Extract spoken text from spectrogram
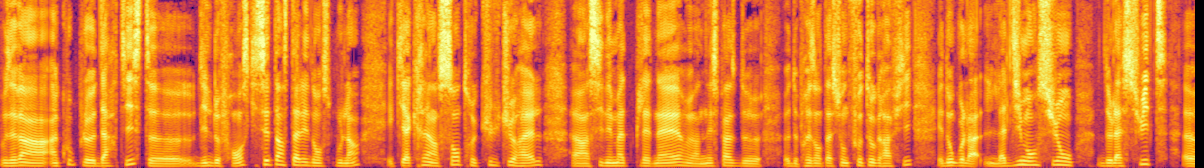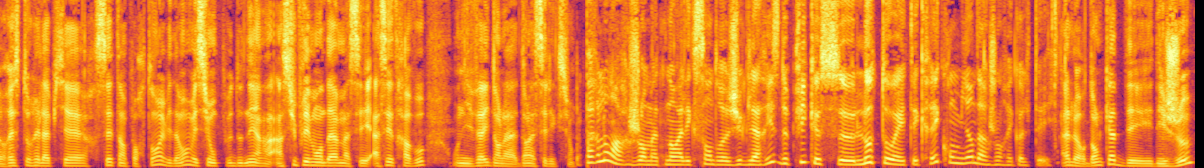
Vous avez un, un couple d'artistes euh, d'Île-de-France qui s'est installé dans ce moulin et qui a créé un centre culturel, un cinéma de plein air, un espace de, de présentation de photographie. Et donc voilà, la dimension de la suite, euh, restaurer la pierre, c'est important évidemment, mais si on peut donner un, un supplément d'âme à ces, à ces travaux, on y veille dans la, dans la sélection. Parlons argent maintenant, Alexandre Juglaris. Depuis que ce loto a été créé, combien d'argent récolté? Alors, dans le cadre des, des jeux,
